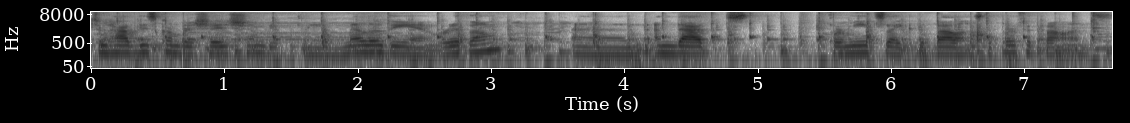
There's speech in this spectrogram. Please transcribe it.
to have this conversation between melody and rhythm, and and that's for me, it's like the balance, the perfect balance.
